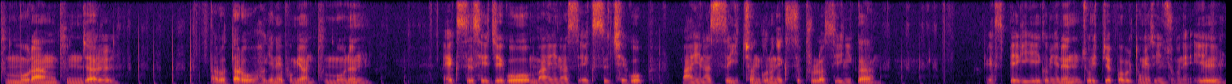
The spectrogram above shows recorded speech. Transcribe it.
분모랑 분자를 따로따로 확인해 보면 분모는 x 세제곱 마이너스 x 제곱 마이너스 2009는 x 플러스 2니까 x 빼기 그럼 얘는 조립제법을 통해서 인수분해 1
